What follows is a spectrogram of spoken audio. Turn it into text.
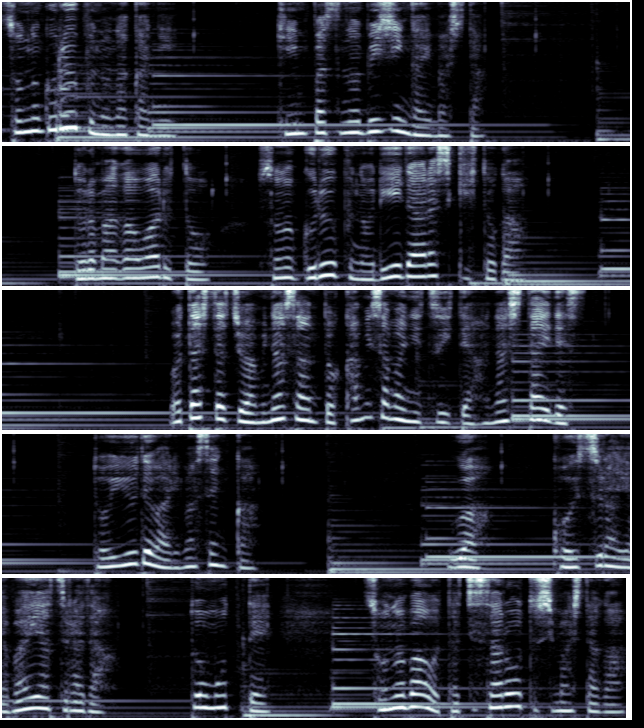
そのグループの中に金髪の美人がいました。ドラマが終わるとそのグループのリーダーらしき人が私たちは皆さんと神様について話したいですというではありませんか。うわこいつらやばいやつらだと思ってその場を立ち去ろうとしましたが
